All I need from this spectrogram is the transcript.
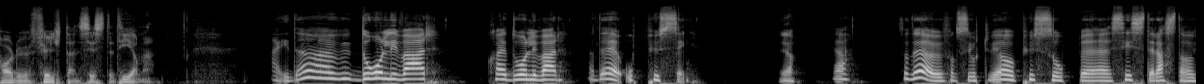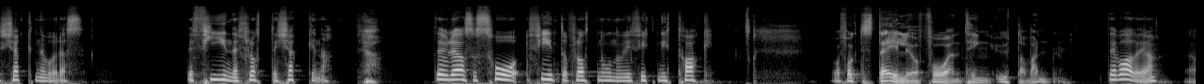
har du fylt den siste tida med? Nei, det er dårlig vær. Hva er dårlig vær? Ja, det er oppussing. Ja. Ja. Så det har vi faktisk gjort. Vi har jo pussa opp eh, siste rester av kjøkkenet vårt. Det fine, flotte kjøkkenet. Ja. Det ble altså så fint og flott nå når vi fikk nytt tak. Det var faktisk deilig å få en ting ut av verden. Det var det, ja. Ja.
